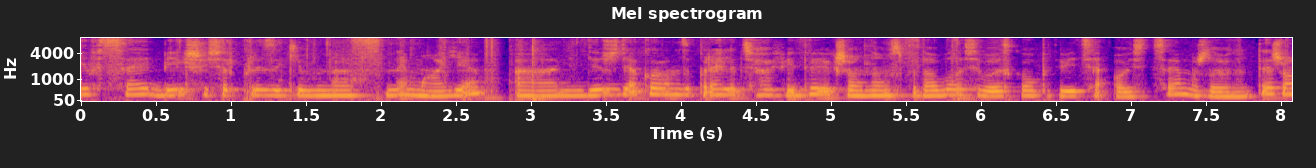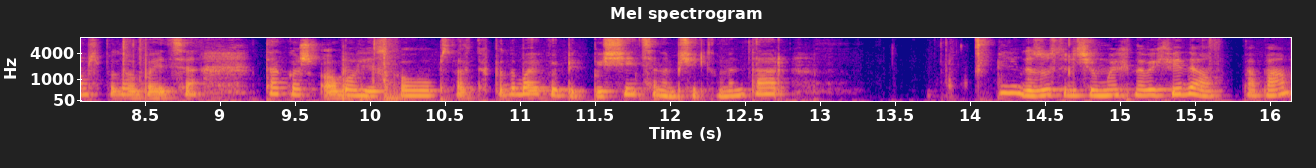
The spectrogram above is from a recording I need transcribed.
І все, більше сюрпризиків в нас немає. А, Дуже дякую вам за перегляд цього відео. Якщо воно вам сподобалось, обов'язково подивіться ось це, можливо, воно теж вам сподобається. Також обов'язково поставте вподобайку, підпишіться, напишіть коментар. І до зустрічі в моїх нових відео. Па-па!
